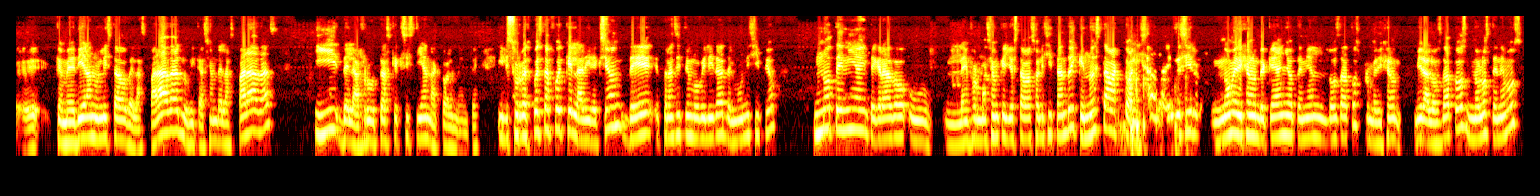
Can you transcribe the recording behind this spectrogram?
eh, que me dieran un listado de las paradas, la ubicación de las paradas y de las rutas que existían actualmente. Y su respuesta fue que la dirección de tránsito y movilidad del municipio no tenía integrado la información que yo estaba solicitando y que no estaba actualizada. Es decir, no me dijeron de qué año tenían los datos, pero me dijeron, mira, los datos no los tenemos,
